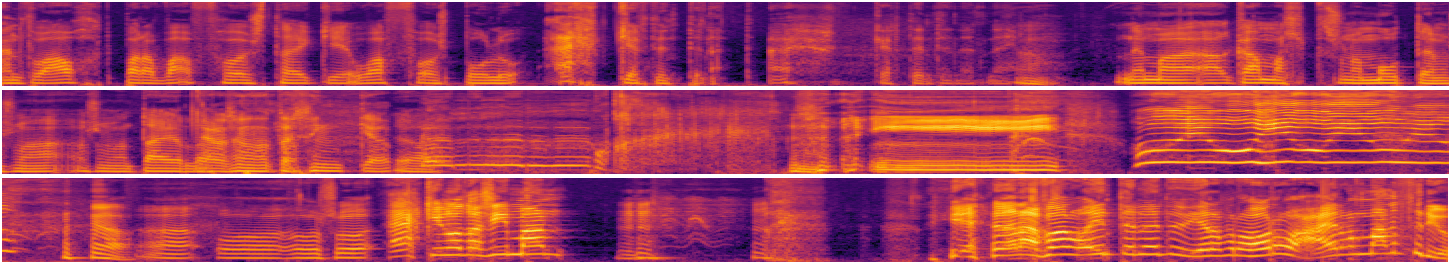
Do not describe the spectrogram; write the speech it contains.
En þú átt bara vaffhóðstæki og vaffhóðsbólu og ekkert internet Gert internet, nei já. Nema að gamalt svona mótem Svona, svona Já, dialog sem þetta ringja Já. Já. uh, og, og svo ekki nota síman ég er að fara á internetið ég er að fara að horfa Iron Man 3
